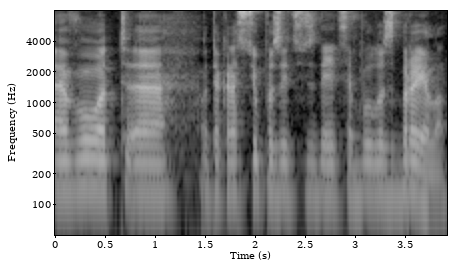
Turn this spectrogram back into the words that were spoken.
Е, вот, е, от якраз цю позицію, здається, було збрило.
